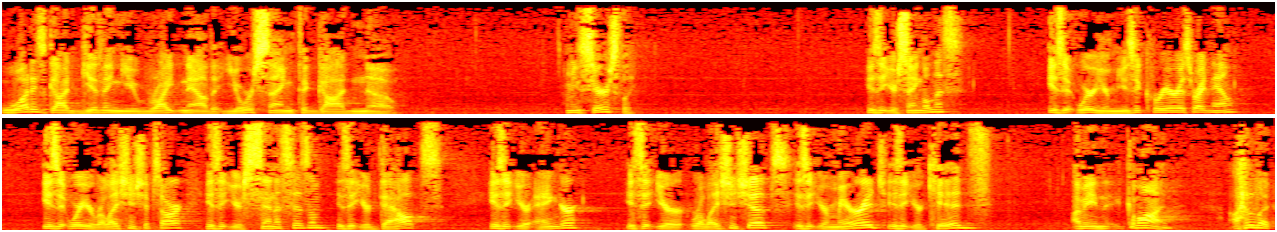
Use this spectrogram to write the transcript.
What is God giving you right now that you're saying to God no? I mean, seriously. Is it your singleness? Is it where your music career is right now? Is it where your relationships are? Is it your cynicism? Is it your doubts? Is it your anger? Is it your relationships? Is it your marriage? Is it your kids? I mean, come on. I don't know.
